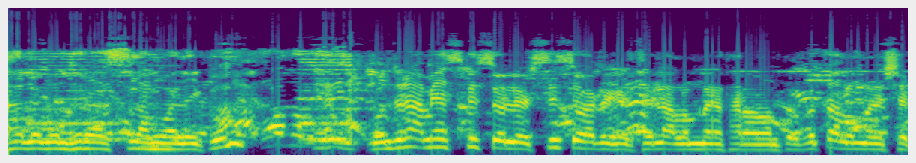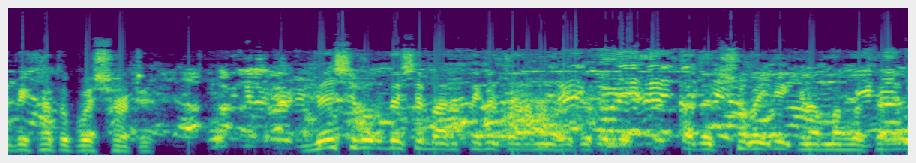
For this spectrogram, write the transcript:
হ্যালো বন্ধুরা, আসসালামু আলাইকুম। বন্ধুরা, আমি আজকে চলে এসেছি চুয়াডাঙ্গা জেলা আলমডাঙ্গা থানার অন্তর্গত আলমডাঙ্গা সে বিখ্যাত পশুহাটে। দেশ এবং দেশের বাইরে থেকে যারা তাদের সবাইকে গ্রাম বাংলা চ্যানেল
